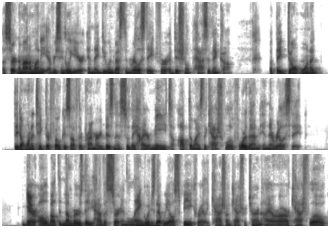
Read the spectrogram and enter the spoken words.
a certain amount of money every single year and they do invest in real estate for additional passive income but they don't want to they don't want to take their focus off their primary business so they hire me to optimize the cash flow for them in their real estate they're yeah. all about the numbers they have a certain language that we all speak right like cash on cash return irr cash flow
